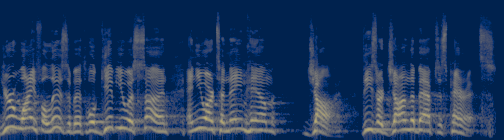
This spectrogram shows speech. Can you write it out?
Your wife Elizabeth will give you a son, and you are to name him John. These are John the Baptist's parents.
